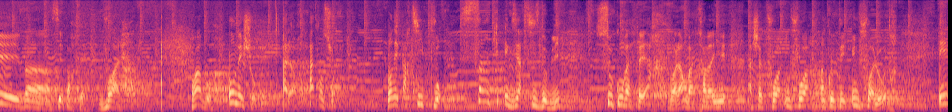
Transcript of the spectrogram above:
et 20. C'est parfait. Voilà. Bravo. On est chaud. Alors, attention. On est parti pour 5 exercices d'oblique. Ce qu'on va faire, voilà, on va travailler à chaque fois une fois un côté, une fois l'autre. Et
